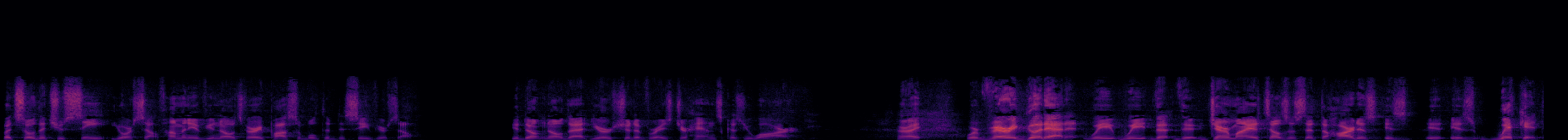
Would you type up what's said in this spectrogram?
but so that you see yourself. How many of you know it's very possible to deceive yourself? If you don't know that, you should have raised your hands because you are. All right? We're very good at it. We, we, the, the, Jeremiah tells us that the heart is, is, is wicked,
